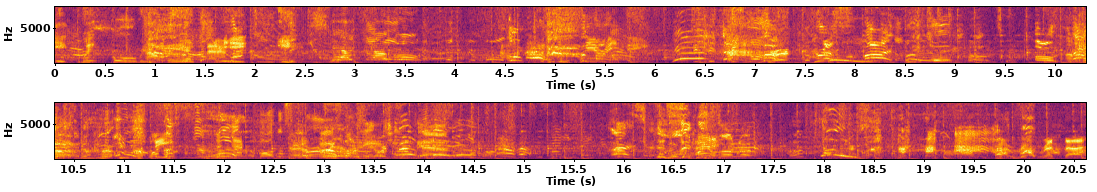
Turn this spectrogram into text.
It, wait for it there. It is. Se acabó. You're a spy! Oh, no. Of all the sperm. This shit is gonna- I regret that.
